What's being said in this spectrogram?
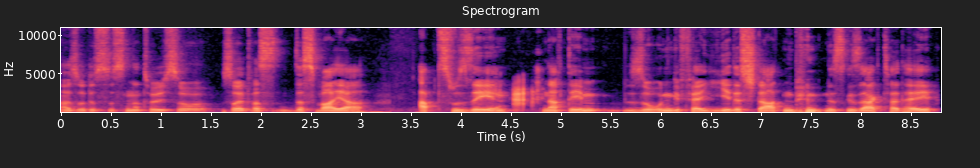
Also das ist natürlich so, so etwas, das war ja abzusehen, ja. nachdem so ungefähr jedes Staatenbündnis gesagt hat, hey,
